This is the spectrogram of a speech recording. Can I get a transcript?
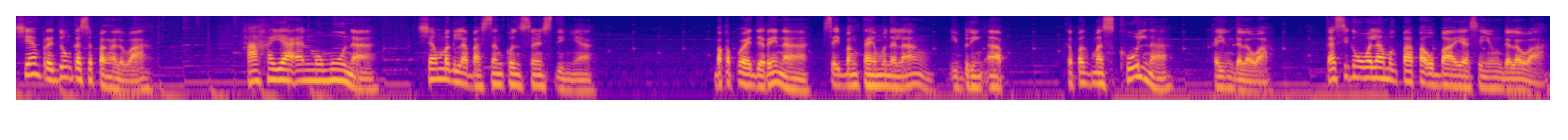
Siyempre, doon ka sa pangalawa. Hahayaan mo muna siyang maglabas ng concerns din niya. Baka pwede rin na sa ibang time mo na lang i-bring up kapag mas cool na kayong dalawa. Kasi kung walang magpapaubaya sa inyong dalawa,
